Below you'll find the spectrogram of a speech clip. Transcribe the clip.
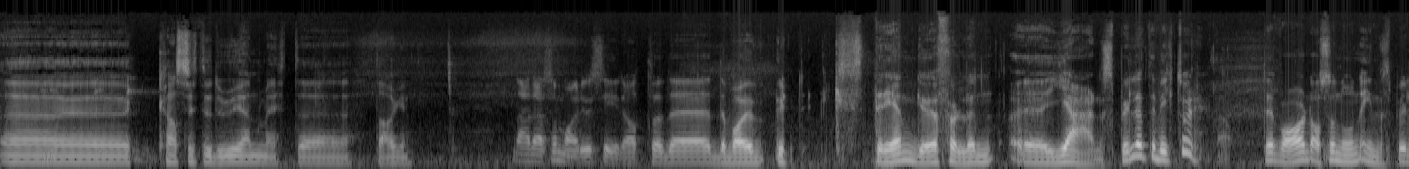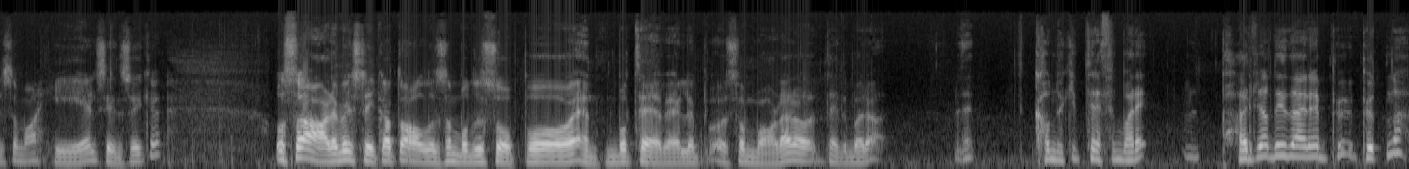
Uh, hva sitter du igjen med etter dagen? Nei, Det er som Marius sier, at det, det var jo ekstremt gøy å følge uh, jernspillet til Viktor. Ja. Det var altså noen innspill som var helt sinnssyke. Og så er det vel slik at alle som både så på enten på TV eller på, som var der, og tenkte bare Kan du ikke treffe bare par av de der puttene.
